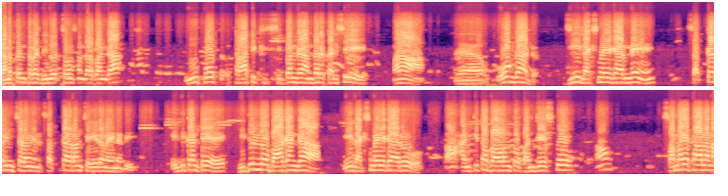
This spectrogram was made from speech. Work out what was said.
గణతంత్ర దినోత్సవం సందర్భంగా న్యూపోర్ట్ ట్రాఫిక్ సిబ్బంది అందరూ కలిసి మన హోమ్ గార్డ్ జి లక్ష్మయ్య గారిని సత్కరించడం సత్కారం చేయడమైనది ఎందుకంటే విధుల్లో భాగంగా ఈ లక్ష్మయ్య గారు అంకిత భావంతో పనిచేస్తూ సమయపాలన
